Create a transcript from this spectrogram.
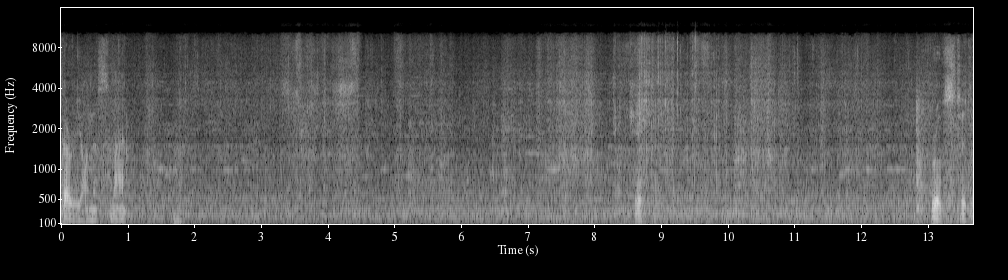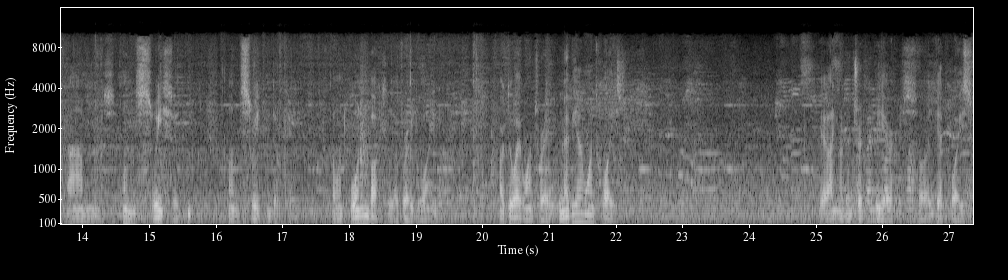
very honest man. Okay. Roasted almonds, unsweetened, unsweetened. Okay. I want one bottle of red wine. Or do I want red? Maybe I want white. Yeah, I'm going to drink beer, so I'll get white.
